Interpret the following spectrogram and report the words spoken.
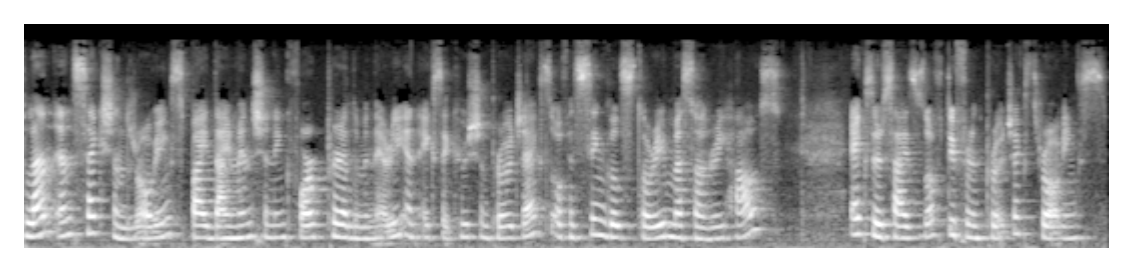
plan and section drawings by dimensioning for preliminary and execution projects of a single story masonry house, exercises of different projects drawings.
